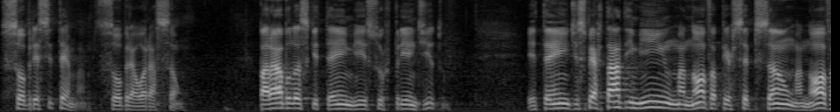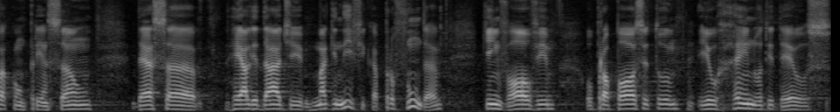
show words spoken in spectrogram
sobre esse tema, sobre a oração. Parábolas que têm me surpreendido e têm despertado em mim uma nova percepção, uma nova compreensão dessa realidade magnífica, profunda, que envolve o propósito e o reino de Deus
